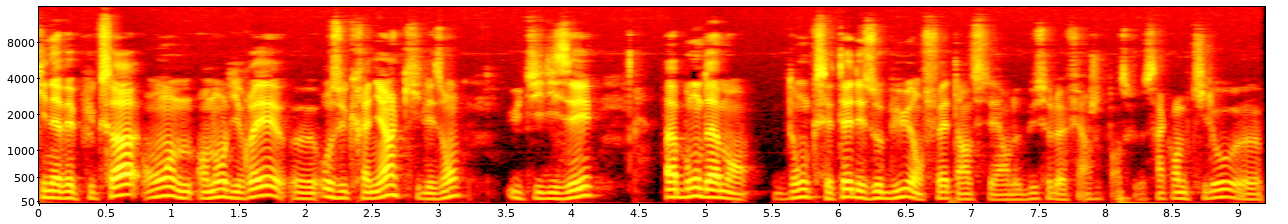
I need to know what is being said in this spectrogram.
qui n'avaient plus que ça, on, en ont livré aux Ukrainiens qui les ont utilisés abondamment. Donc c'était des obus en fait, hein, c'était un obus, ça doit faire je pense 50 kilos, euh,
